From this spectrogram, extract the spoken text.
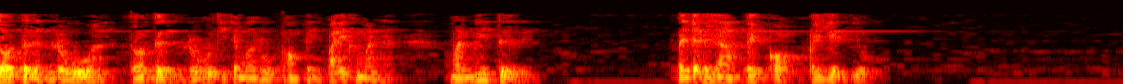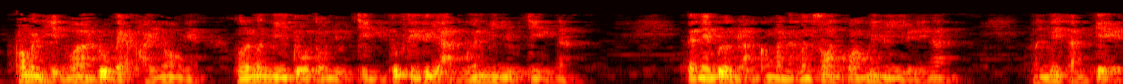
ตัวตื่นรู้อะ ตัวตื่นรู้ที่จะมารู้ความเป็นไปของมันนะมันไม่ตื่น มันจะพยายามไปเกาะไปยึดอยู่ เพราะมันเห็นว่ารูปแบบภายนอกเนี่ย เหมือนมันมีตัวตนอยู่จริง ทุกสิ่งทุกอย่างเหมือนมีอยู่จริงนะแต่ในเบื้องหลังของมันนะมันซ่อนความไม่มีอยู่ในนั้น มันไม่สังเกต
